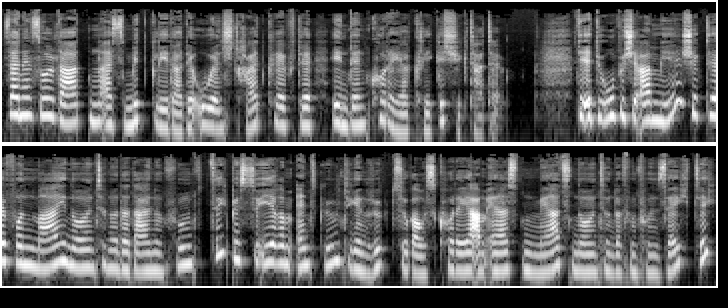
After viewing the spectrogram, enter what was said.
seine Soldaten als Mitglieder der UN-Streitkräfte in den Koreakrieg geschickt hatte. Die äthiopische Armee schickte von Mai 1951 bis zu ihrem endgültigen Rückzug aus Korea am 1. März 1965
